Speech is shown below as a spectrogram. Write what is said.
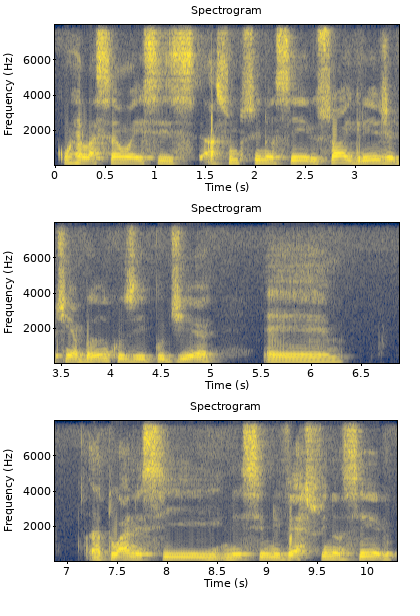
com relação a esses assuntos financeiros. Só a igreja tinha bancos e podia é, atuar nesse, nesse universo financeiro.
